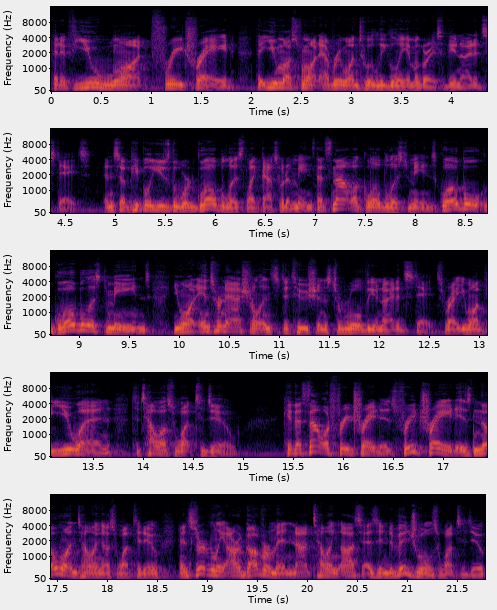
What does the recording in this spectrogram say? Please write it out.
that if you want free trade, that you must want everyone to illegally immigrate to the United States. And so people use the word globalist like that's what it means. That's not what globalist means. Global globalist means you want international institutions to rule the United States, right? You want the UN to tell us what to do. Okay, that's not what free trade is. Free trade is no one telling us what to do, and certainly our government not telling us as individuals what to do.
